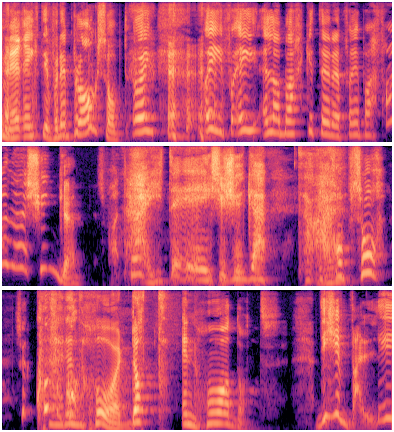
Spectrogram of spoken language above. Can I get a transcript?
er mer riktig, for det er plagsomt. Og jeg, og jeg, for jeg, jeg la merke til det, for jeg bare Faen, det er skyggen. Så bare, Nei, det er ikke skygge! Det er kroppshår. Så Det er en hårdott. En hårdott. Det er ikke veldig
